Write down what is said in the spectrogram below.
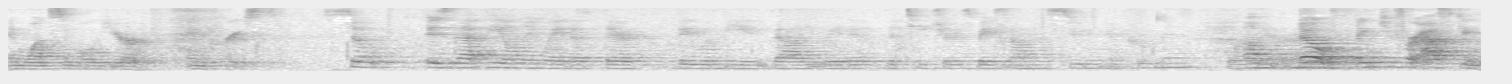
in one single year increase. So is that the only way that they would be evaluated, the teachers, based on the student improvement? Um, No, thank you for asking.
